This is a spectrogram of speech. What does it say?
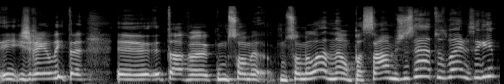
israelita eh, estava, começou, ao meu- começou ao meu lado, não, passámos, disse, ah, tudo bem, não sei o quê.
